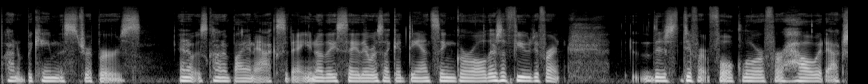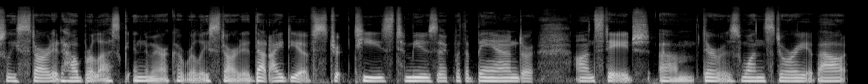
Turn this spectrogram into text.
kind of became the strippers and it was kind of by an accident. You know they say there was like a dancing girl. There's a few different there's different folklore for how it actually started, how burlesque in America really started. That idea of striptease to music with a band or on stage. Um, there was one story about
